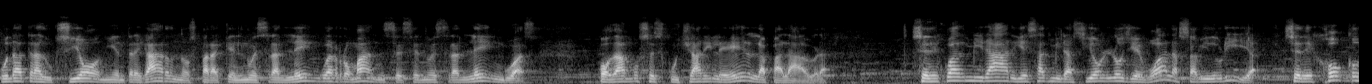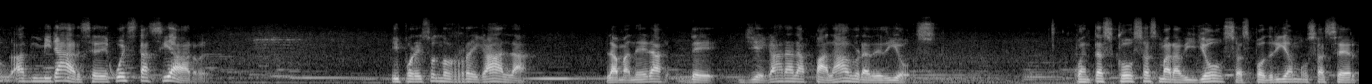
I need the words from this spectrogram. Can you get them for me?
una traducción y entregarnos para que en nuestras lenguas romances, en nuestras lenguas, podamos escuchar y leer la palabra. Se dejó admirar y esa admiración lo llevó a la sabiduría se dejó admirar, se dejó estaciar. Y por eso nos regala la manera de llegar a la palabra de Dios. Cuántas cosas maravillosas podríamos hacer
